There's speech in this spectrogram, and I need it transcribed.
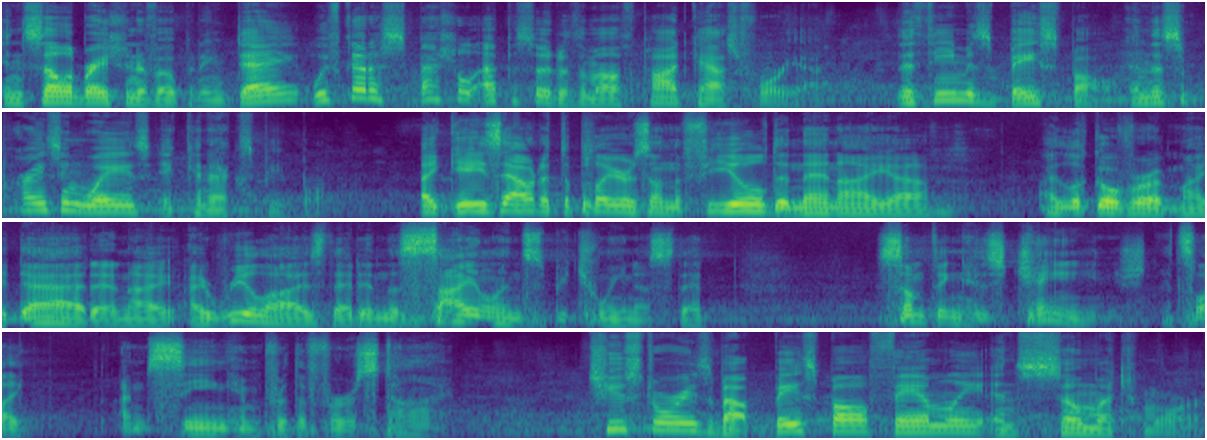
In celebration of opening day, we've got a special episode of the Moth podcast for you. The theme is baseball and the surprising ways it connects people. I gaze out at the players on the field, and then I, uh, I look over at my dad, and I, I realize that in the silence between us, that something has changed. It's like I'm seeing him for the first time. Two stories about baseball, family, and so much more.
